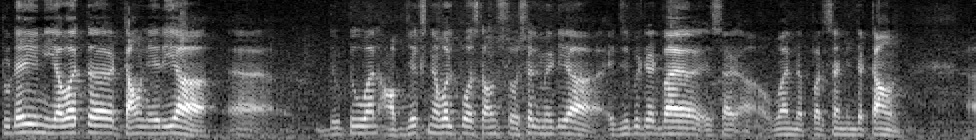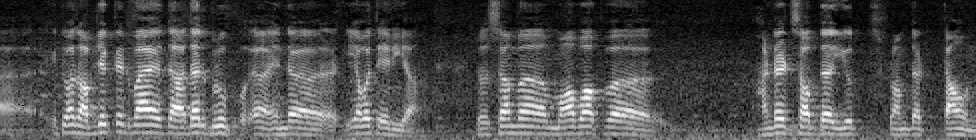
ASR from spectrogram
Today in Yavat uh, town area, uh, due to one objectionable post on social media exhibited by uh, one person in the town, uh, it was objected by the other group uh, in the Yavat area. So some uh, mob of uh, hundreds of the youth from the town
